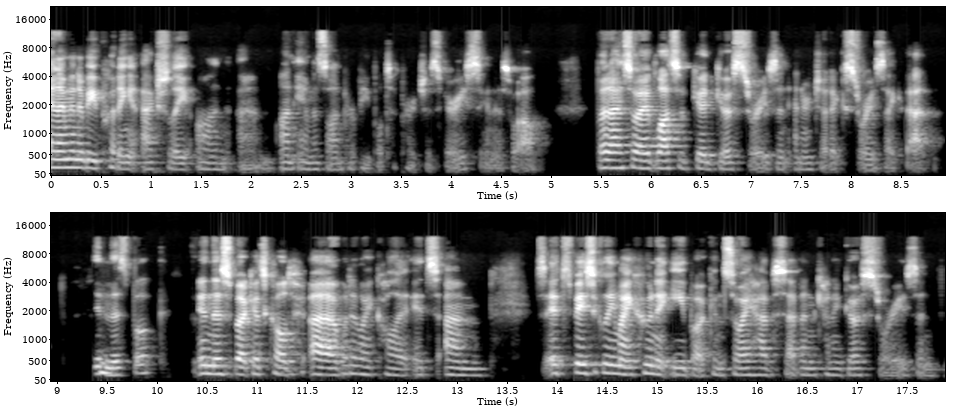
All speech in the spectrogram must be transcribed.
And I'm going to be putting it actually on um, on Amazon for people to purchase very soon as well. But I so I have lots of good ghost stories and energetic stories like that in this book. In this book, it's called uh, what do I call it? It's um, it's, it's basically my Huna ebook, and so I have seven kind of ghost stories and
